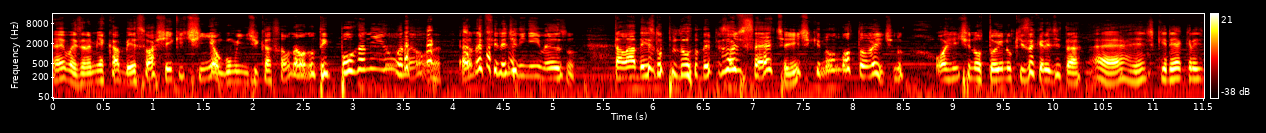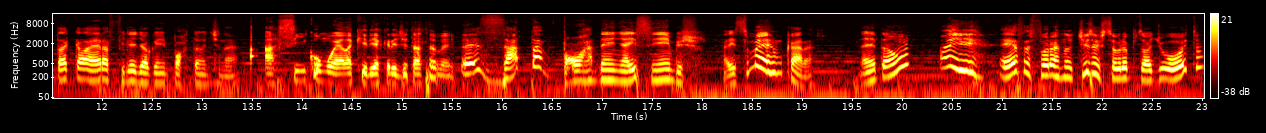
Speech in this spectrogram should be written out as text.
É, mas na minha cabeça eu achei que tinha alguma indicação. Não, não tem porra nenhuma, não. Ela não é filha de ninguém mesmo. Tá lá desde o do, do episódio 7. A gente que não notou, a gente não, ou a gente notou e não quis acreditar. É, a gente queria acreditar que ela era filha de alguém importante, né? Assim como ela queria acreditar também. Exata porra, Dani, aí sim, hein, bicho. É isso mesmo, cara. Então, aí, essas foram as notícias sobre o episódio 8.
